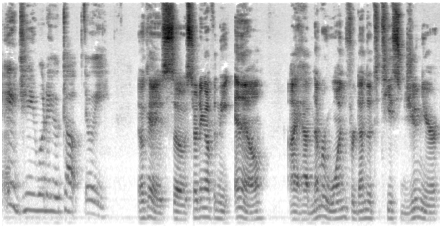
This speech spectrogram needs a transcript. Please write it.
Hey, G, what are your top three? Okay, so starting off in the NL, I have number one Fernando Tatis Jr.,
